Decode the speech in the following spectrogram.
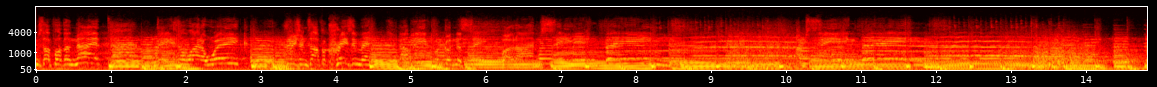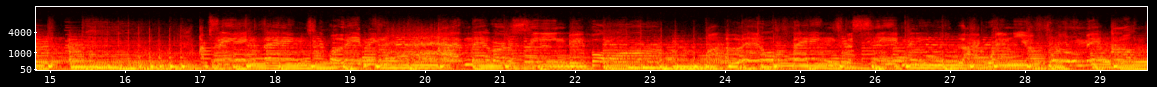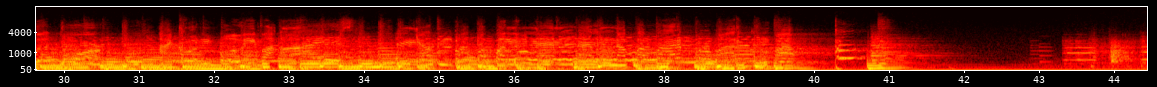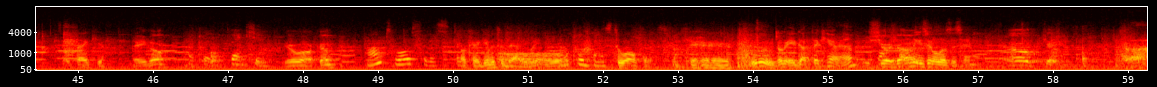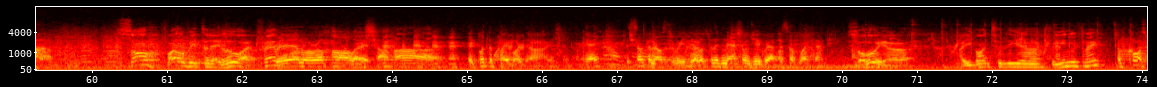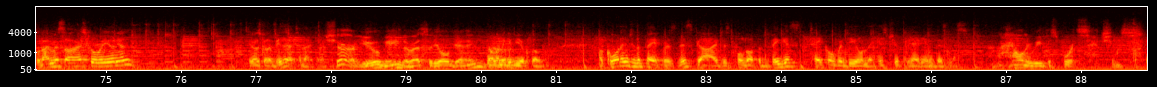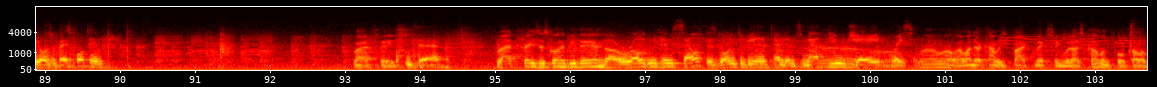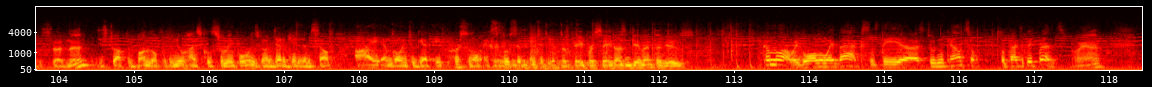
Dreams are for the night days are wide awake. Visions are for crazy men. Not me, for goodness sake, but I'm seeing things. You. You're welcome. I'm too old for this stuff. Okay, give it to Daddy. Wait. Okay, then. He's too old for this. Mm, look, you got thick hair, huh? He sure I don't think he's gonna lose his hair. Okay. So, what'll be today, Lou? A trim, Trim or a polish. Aha. Hey, put the Playboy down, Jason, okay? There's something else to read there. Look for the National Geographic, something like that. So, Louis, uh, are you going to the uh, reunion tonight? Of course. Would I miss our high school reunion? You know who's gonna be there tonight, don't you? Sure. You, me, the rest of the old gang. No, let me give you a clue. According to the papers, this guy just pulled off the biggest takeover deal in the history of Canadian business. I only read the sports sections. He owns a baseball team. Rat face. Yeah. Rat face is going to be there? The rodent himself is going to be in attendance. Matthew J. Grayson. Well, well, I wonder how come he's back mixing with us common folk all of a sudden, eh? Just dropped a bundle for the new high school swimming pool. He's going to dedicate it himself. I am going to get a personal exclusive interview. The papers say he doesn't give interviews. Come on, we go all the way back since the uh, student council. We're practically friends. Oh, yeah?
